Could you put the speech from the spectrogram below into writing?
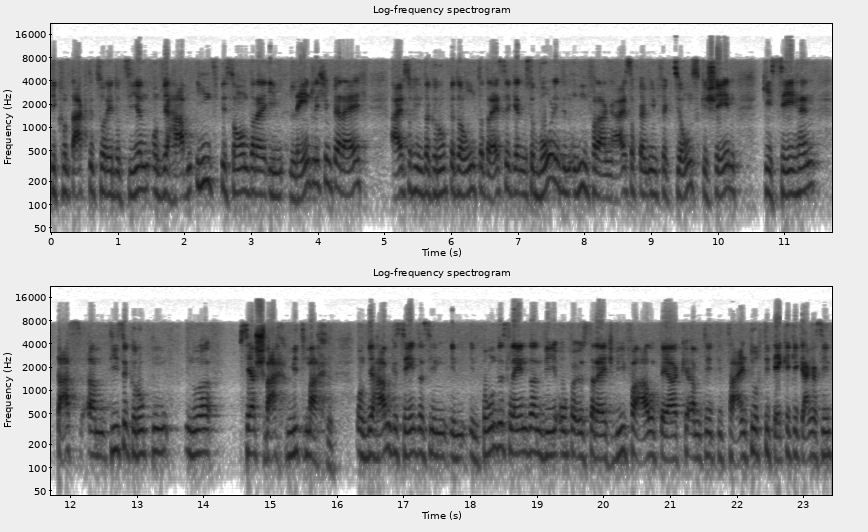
die Kontakte zu reduzieren. Und wir haben insbesondere im ländlichen Bereich als auch in der Gruppe der unter 30-Jährigen, sowohl in den Umfragen als auch beim Infektionsgeschehen gesehen, dass ähm, diese Gruppen nur sehr schwach mitmachen. Und wir haben gesehen, dass in, in, in Bundesländern wie Oberösterreich, wie Vorarlberg ähm, die, die Zahlen durch die Decke gegangen sind.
